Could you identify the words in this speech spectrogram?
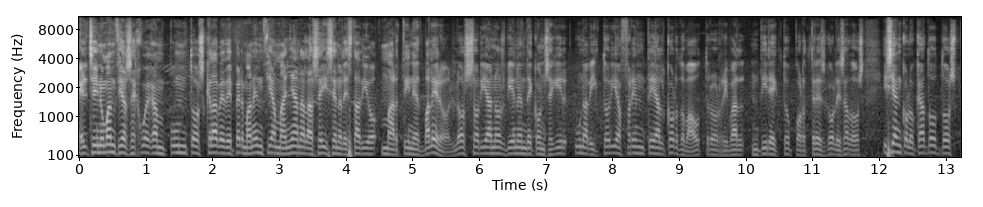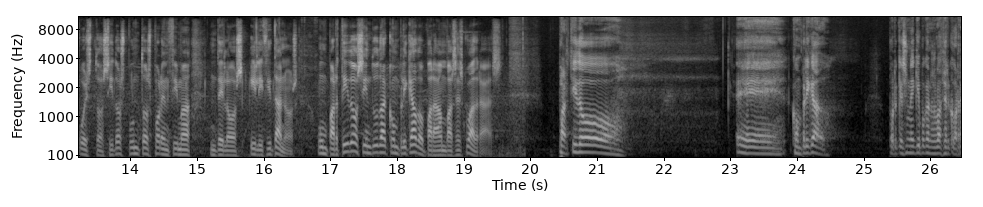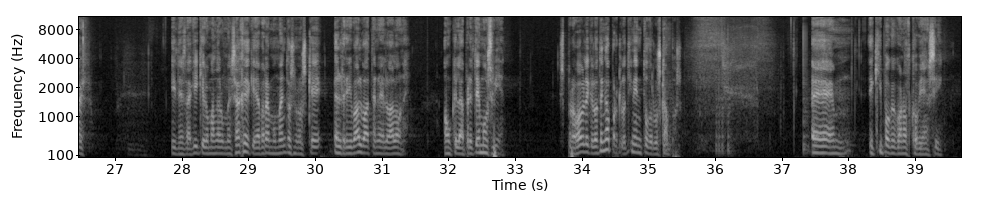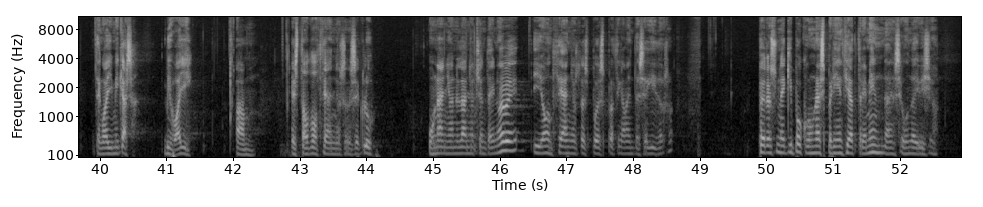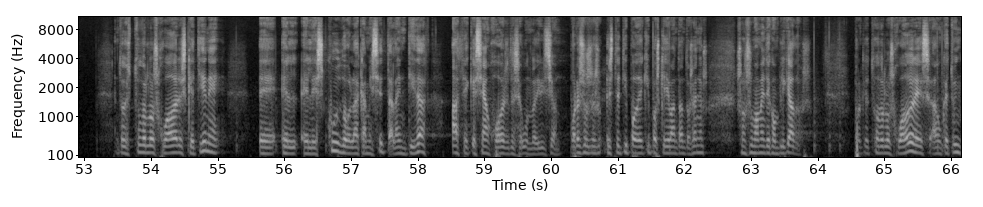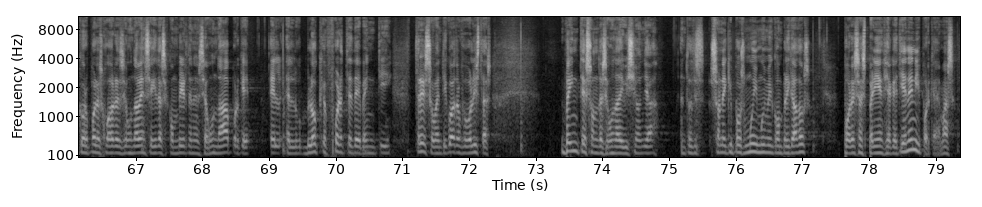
El y Numancia se juegan puntos clave de permanencia mañana a las 6 en el estadio Martínez Valero. Los sorianos vienen de conseguir una victoria frente al Córdoba, otro rival directo por tres goles a dos, y se han colocado dos puestos y dos puntos por encima de los ilicitanos. Un partido sin duda complicado para ambas escuadras. Partido eh, complicado, porque es un equipo que nos va a hacer correr y desde aquí quiero mandar un mensaje de que habrá momentos en los que el rival va a tener el balón, aunque le apretemos bien. Es probable que lo tenga porque lo tiene en todos los campos. Em, equipo que conozco bien, sí. Tengo allí mi casa, vivo allí. he estado 12 años en ese club. Un año en el año 89 y 11 años después prácticamente seguidos. Pero es un equipo con una experiencia tremenda en segunda división. Entonces todos los jugadores que tiene eh, el, escudo, la camiseta, la entidad hace que sean jugadores de segunda división. Por eso este tipo de equipos que llevan tantos años son sumamente complicados. Porque todos los jugadores, aunque tú incorpores jugadores de segunda B, enseguida se convierten en segunda A porque el, el bloque fuerte de 23 o 24 futbolistas, 20 son de segunda división ya. Entonces son equipos muy, muy, muy complicados por esa experiencia que tienen y porque además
